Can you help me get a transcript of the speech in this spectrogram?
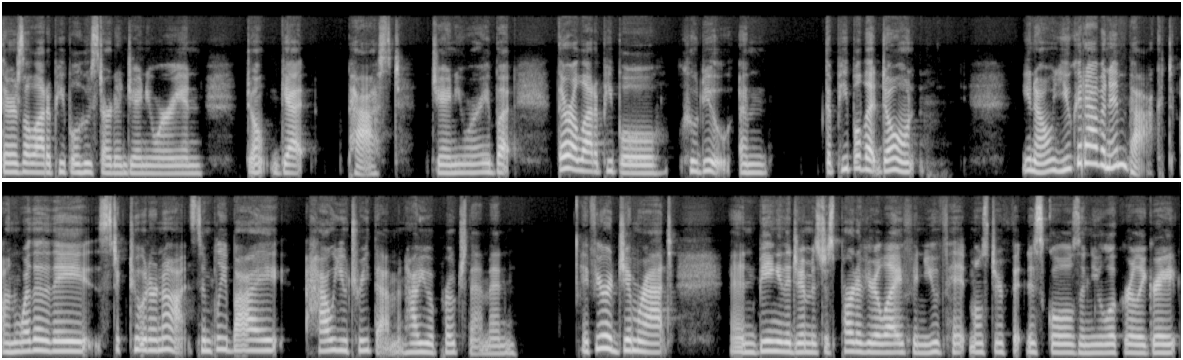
there's a lot of people who start in January and don't get past January, but there are a lot of people who do. And the people that don't, you know, you could have an impact on whether they stick to it or not simply by how you treat them and how you approach them. And if you're a gym rat and being in the gym is just part of your life and you've hit most of your fitness goals and you look really great,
